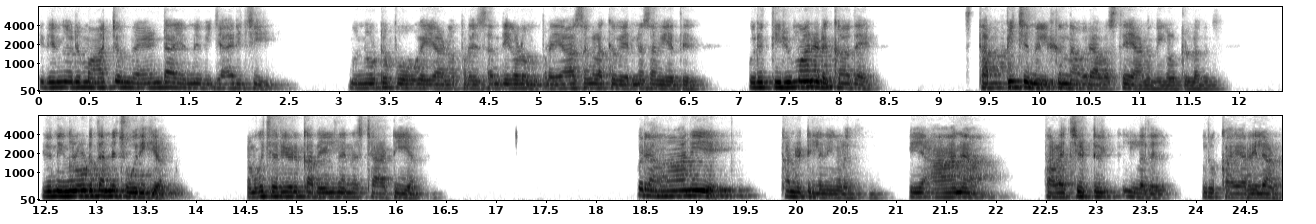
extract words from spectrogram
ഇതിൽ നിന്നൊരു മാറ്റം വേണ്ട എന്ന് വിചാരിച്ച് മുന്നോട്ട് പോവുകയാണ്. പ്രതിസന്ധികളും പ്രയാസങ്ങളൊക്കെ വരുന്ന സമയത്ത് ഒരു തീരുമാനമെടുക്കാതെ സ്തംഭിച്ച് നിൽക്കുന്ന ഒരവസ്ഥയാണ് നിങ്ങൾക്കുള്ളത്. ഇത് നിങ്ങളോട് തന്നെ ചോദിക്കുക. നമുക്ക് ചെറിയൊരു കഥയിൽ തന്നെ സ്റ്റാർട്ട് ചെയ്യാം. ഒരു ആനയെ കണ്ടിട്ടില്ല നിങ്ങൾ ഈ ആന തളച്ചിട്ടുള്ളത് ഒരു കയറിലാണ്.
